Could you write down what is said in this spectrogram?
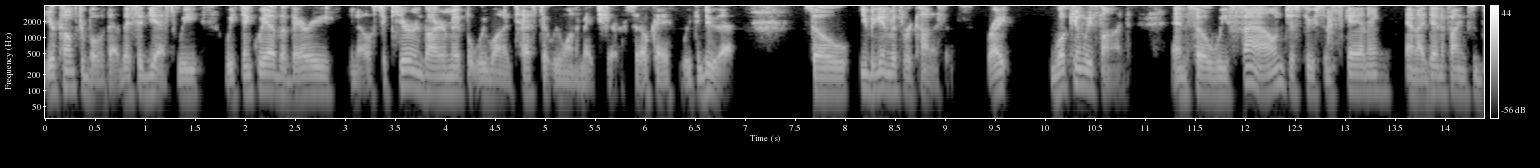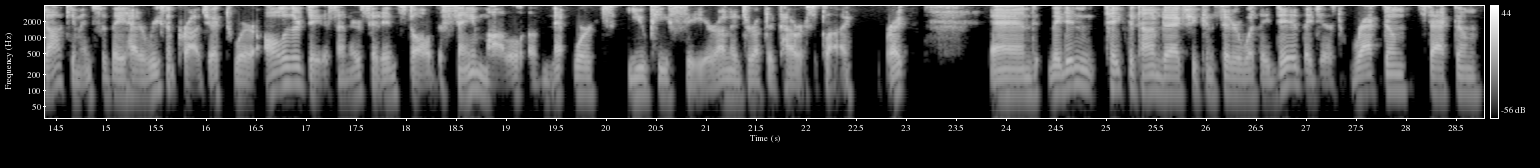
you're comfortable with that? They said, yes, we, we think we have a very, you know, secure environment, but we want to test it. We want to make sure. I said, okay, we can do that. So you begin with reconnaissance, right? What can we find? And so we found just through some scanning and identifying some documents that they had a recent project where all of their data centers had installed the same model of networked UPC or uninterrupted power supply, right? And they didn't take the time to actually consider what they did. They just racked them, stacked them,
